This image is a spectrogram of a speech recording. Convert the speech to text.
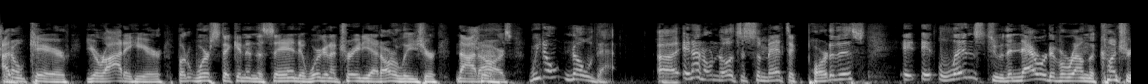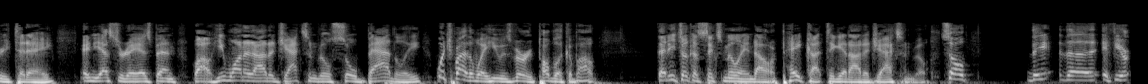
I don't care, you're out of here, but we're sticking in the sand and we're going to trade you at our leisure, not Sure. ours. We don't know that. Uh, and I don't know, it's a semantic part of this. It, it lends to the narrative around the country today and yesterday has been, wow, he wanted out of Jacksonville so badly, which by the way, he was very public about, that he took a $6 million pay cut to get out of Jacksonville. So the, the, if you're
